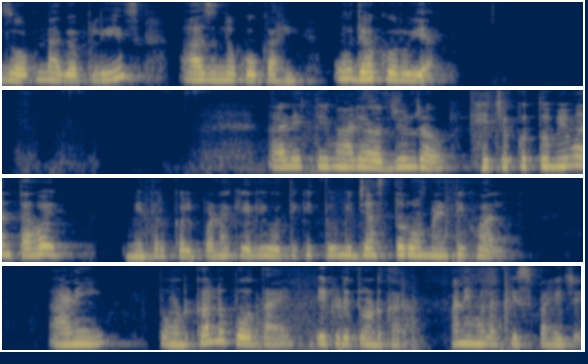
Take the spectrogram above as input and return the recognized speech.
झोप ना गं प्लीज आज नको काही. उद्या करूया. आणि ती म्हणाले अर्जुनराव हे चक्क तुम्ही म्हणता होय. मी तर कल्पना केली होती की तुम्ही जास्त रोमॅन्टिक व्हाल. आणि तोंडका लपवताय इकडे तोंड करा आणि मला किस पाहिजे.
